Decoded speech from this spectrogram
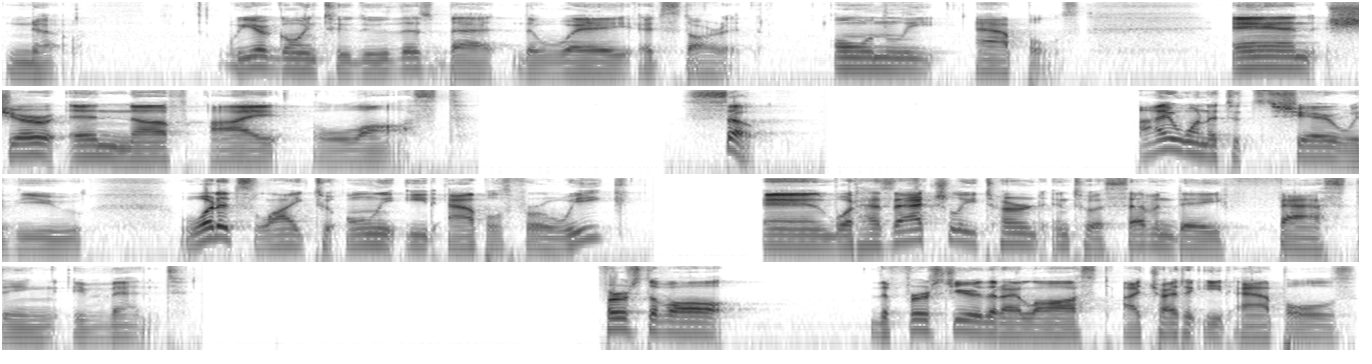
no. We are going to do this bet the way it started only apples. And sure enough, I lost. So, I wanted to share with you what it's like to only eat apples for a week and what has actually turned into a seven day fasting event. First of all, the first year that I lost, I tried to eat apples,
